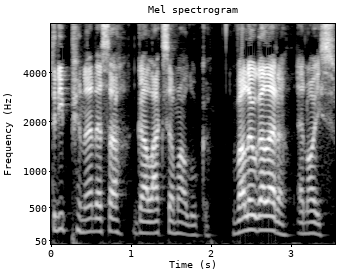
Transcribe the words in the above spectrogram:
trip, né, dessa galáxia maluca. Valeu, galera, é nós.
